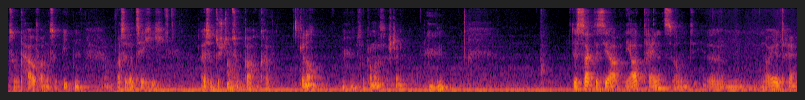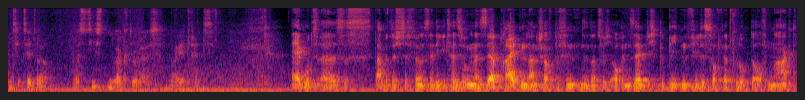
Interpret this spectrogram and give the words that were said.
zum Kauf anzubieten, was er tatsächlich als Unterstützung brauchen kann. Genau, mhm. so kann man das verstehen. Mhm. Das sagt es ja, ja, Trends und ähm, neue Trends etc. Was siehst du aktuell als neue Trends? Ja gut, äh, es ist damit, dass wir uns in der Digitalisierung in einer sehr breiten Landschaft befinden, sind natürlich auch in sämtlichen Gebieten viele Softwareprodukte auf dem Markt.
